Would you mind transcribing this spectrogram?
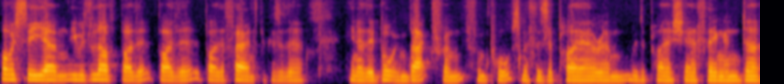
obviously um, he was loved by the by the by the fans because of the you know they brought him back from from Portsmouth as a player um, with the player share thing, and uh,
